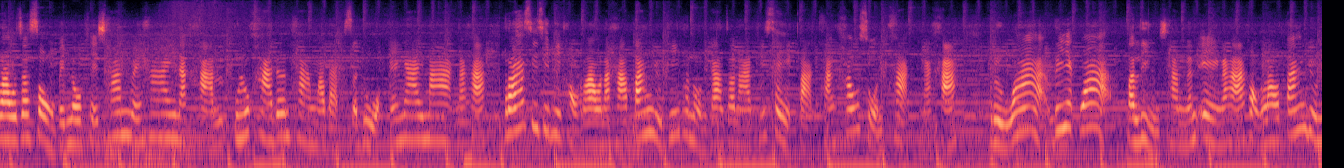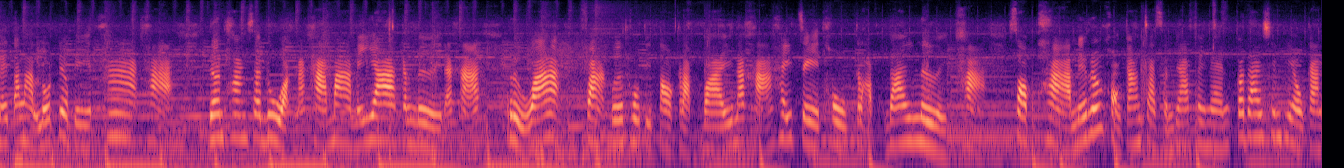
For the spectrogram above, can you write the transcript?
เราจะส่งเป็นโลเคชันไว้ให้นะคะ คุณลูกค้าเดินทางมาแบบสะดวกง่ายๆมากนะคะร้าน CCP ของเรานะคะ ตั้งอยู่ที่ถนนกาญจนาพิเศษปากทางเข้าสวนผักนะคะ หรือว่าเรียกว่าตลิ่งชันนั่นเองนะคะ ของเราตั้งอยู่ในตลาดรถเดอะเบส5ค่ะ เดินทางสะดวกนะคะมาไม่ยากกันเลยนะคะ หรือว่าฝากเบอร์โทรติดต่อกลับไว้นะคะ ให้เจโทรกลับได้เลยค่ะ สอบถามในเรื่องของการจัดสัญญาไฟแนนซ์ก็ได้เช่นเดียวกัน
